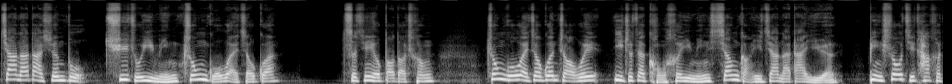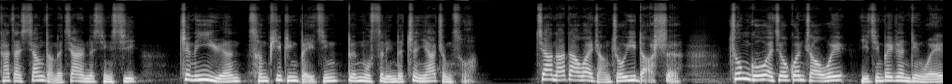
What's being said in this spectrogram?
加拿大宣布驱逐一名中国外交官。此前有报道称，中国外交官赵薇一直在恐吓一名香港裔加拿大议员，并收集他和他在香港的家人的信息。这名议员曾批评北京对穆斯林的镇压政策。加拿大外长周一表示，中国外交官赵薇已经被认定为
